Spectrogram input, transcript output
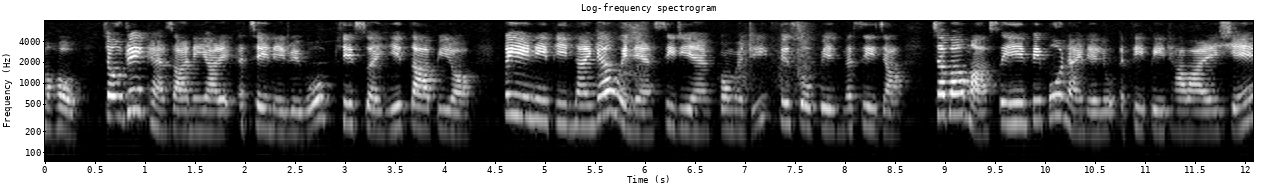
မဟုတ်ကြုံတွေ့ခံစားနေရတဲ့အခြေအနေတွေကိုဖြည့်ဆွက်ရေးသားပြီးတော့ ကရင်ပြည်နိုင်ငံဝင်တဲ့ CDN Committee Facebook Page Messenger ချက်ပေါင်းမှာစည်ရင်ပေးပို့နိုင်တယ်လို့အတည်ပြုထားပါတယ်ရှင်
